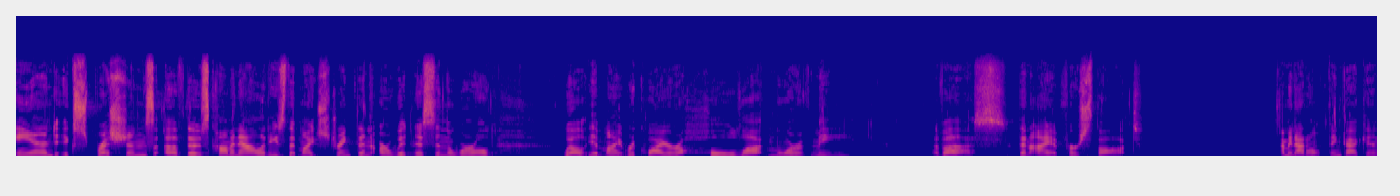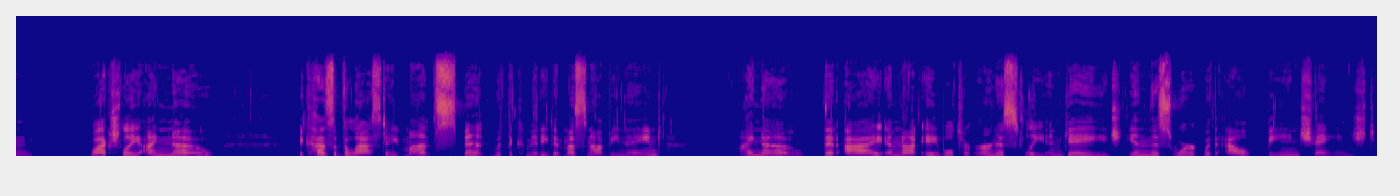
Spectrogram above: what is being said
and expressions of those commonalities that might strengthen our witness in the world, well, it might require a whole lot more of me, of us, than I at first thought. I mean, I don't think I can, well, actually, I know because of the last eight months spent with the committee that must not be named, I know that I am not able to earnestly engage in this work without being changed.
